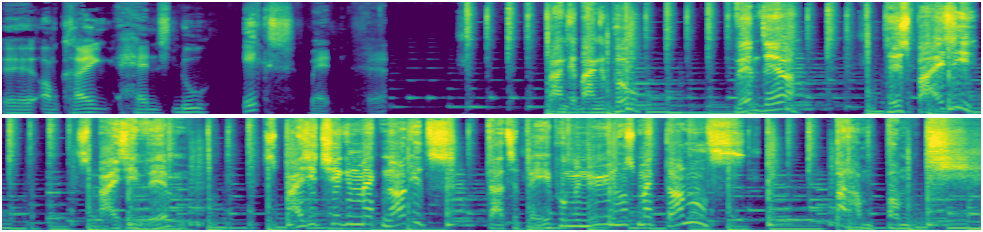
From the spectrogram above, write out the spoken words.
øh, omkring hans nu eks-mand. Banke, banke på. Hvem der? Det, det er spicy. Spicy hvem? Spicy Chicken McNuggets, der er tilbage på menuen hos McDonald's. Badum, bom, tji.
